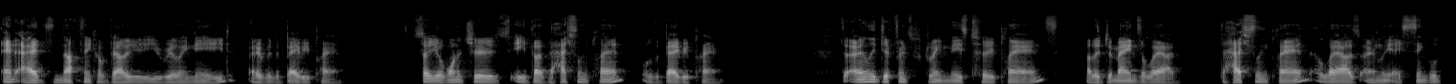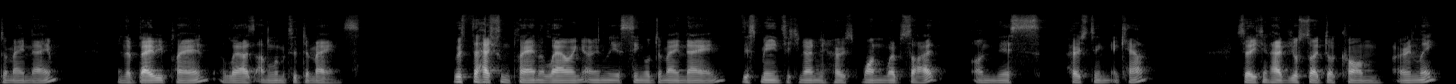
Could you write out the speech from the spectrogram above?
and adds nothing of value you really need over the baby plan. So you'll want to choose either the hatchling plan or the baby plan. The only difference between these two plans are the domains allowed. The hatchling plan allows only a single domain name and the baby plan allows unlimited domains. With the hatchling plan allowing only a single domain name, this means you can only host one website on this hosting account. So you can have yoursite.com only.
